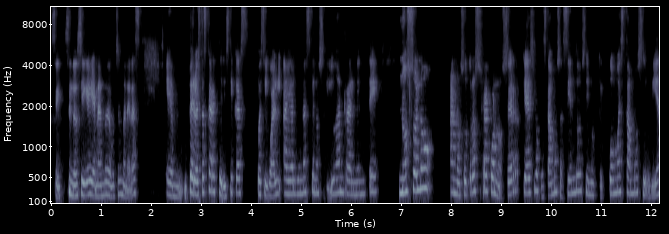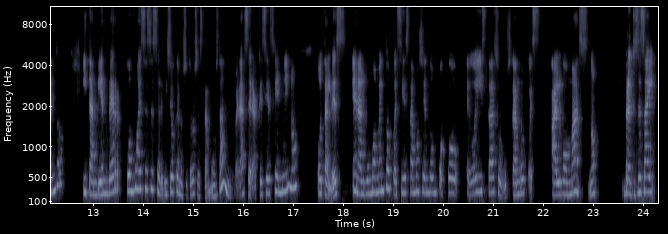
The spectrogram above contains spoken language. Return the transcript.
sí, se nos sigue llenando de muchas maneras. Em, pero estas características, pues igual hay algunas que nos ayudan realmente no solo a nosotros reconocer qué es lo que estamos haciendo, sino que cómo estamos sirviendo y también ver cómo es ese servicio que nosotros estamos dando, ¿verdad? ¿Será que sí es genuino o tal vez en algún momento pues sí estamos siendo un poco egoístas o buscando pues algo más, ¿no? Pero entonces hay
